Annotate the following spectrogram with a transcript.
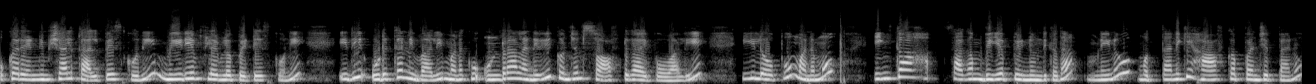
ఒక రెండు నిమిషాలు కలిపేసుకొని మీడియం ఫ్లేమ్లో పెట్టేసుకొని ఇది ఉడకనివ్వాలి. మనకు ఉండ్రాలు అనేవి కొంచెం సాఫ్ట్గా అయిపోవాలి. ఈలోపు మనము ఇంకా సగం బియ్య పిండి ఉంది కదా నేను మొత్తానికి హాఫ్ కప్ అని చెప్పాను.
